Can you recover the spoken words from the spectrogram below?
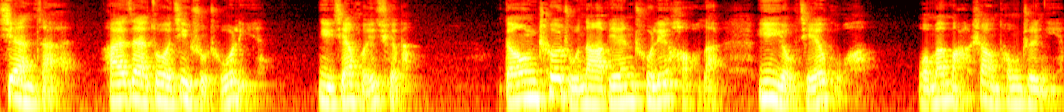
现在还在做技术处理，你先回去吧。等车主那边处理好了，一有结果，我们马上通知你。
